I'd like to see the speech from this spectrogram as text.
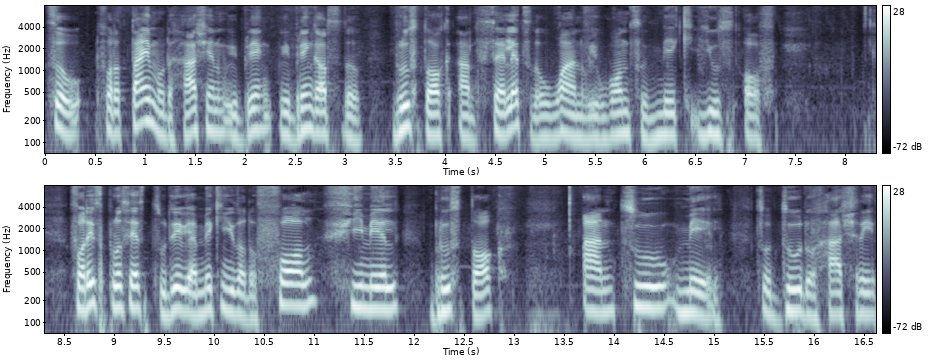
So, for the time of the hatching, we bring we bring out the broodstock and select the one we want to make use of. For this process today, we are making use of the fall female broodstock and two male to do the hatchery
